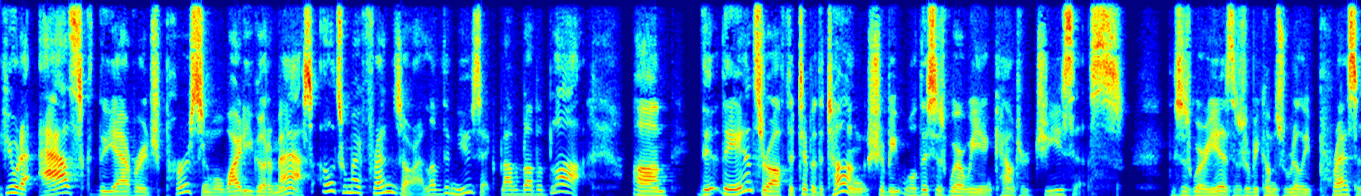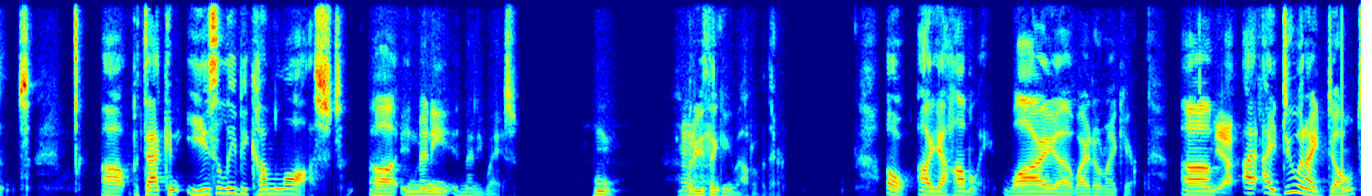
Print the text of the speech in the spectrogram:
if you were to ask the average person, well, why do you go to mass? Oh, it's where my friends are. I love the music, blah, blah, blah, blah, blah. Um, the, the answer off the tip of the tongue should be, well, this is where we encounter Jesus. This is where he is. This is where he becomes really present. uh, but that can easily become lost uh, in many in many ways. Hmm. What are you Hmm. thinking about over there? Oh, uh, yeah, homily. Why? Uh, why don't I care? Um, Yeah. I, I do and I don't.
